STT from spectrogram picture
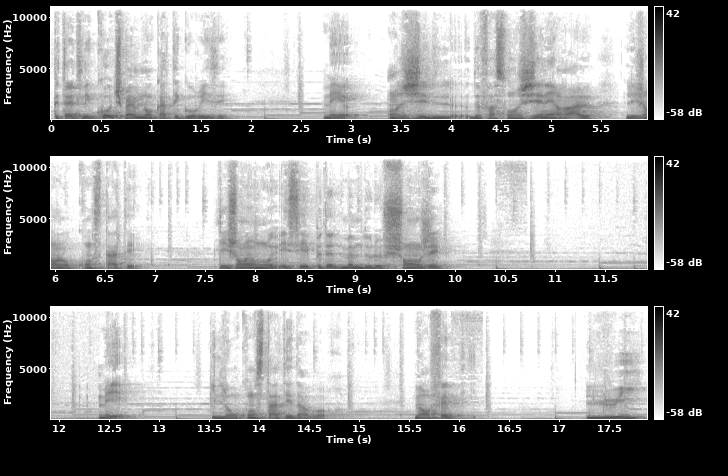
peut-être les coachs même l'ont catégorisé. Mais de façon générale, les gens l'ont constaté. Les gens ont essayé peut-être même de le changer. Mais ils l'ont constaté d'abord. Mais en fait, lui,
